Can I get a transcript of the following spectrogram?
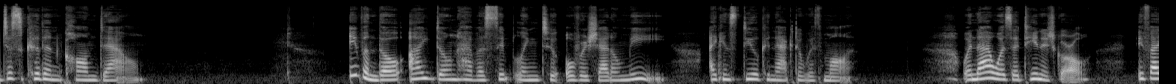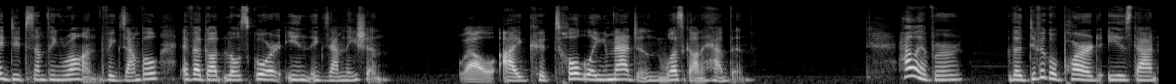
Just couldn't calm down. Even though I don't have a sibling to overshadow me, I can still connect with mom. When I was a teenage girl, if I did something wrong, for example, if I got low score in examination, well, I could totally imagine what's gonna happen. However, the difficult part is that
